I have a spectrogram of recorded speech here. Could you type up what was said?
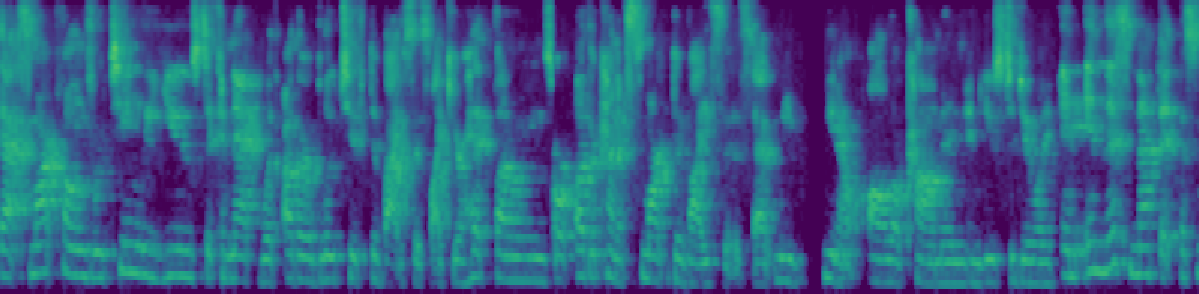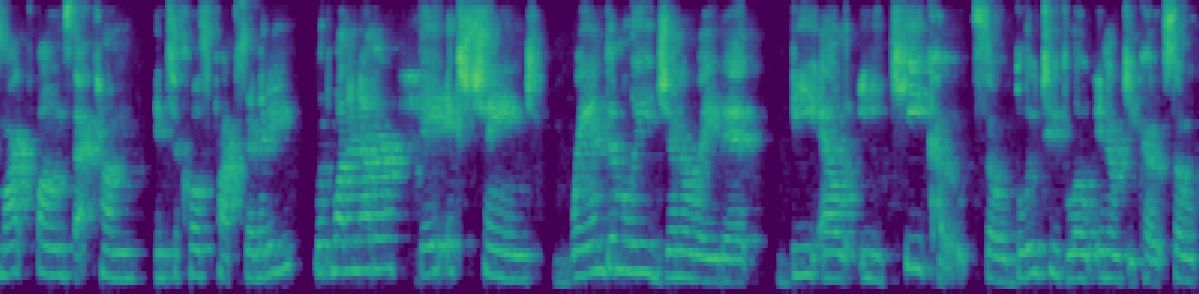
that smartphones routinely use to connect with other Bluetooth devices like your headphones or other kind of smart devices that we, you know, all are common and used to doing. And in this method, the smartphones that come into close proximity with one another, they exchange randomly generated BLE key codes, so Bluetooth Low Energy codes. So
